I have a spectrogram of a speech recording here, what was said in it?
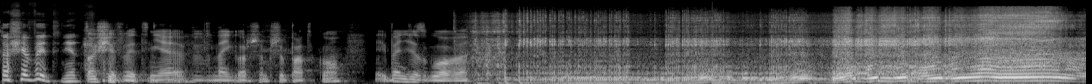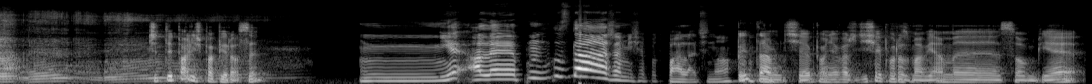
To się wytnie. To się wytnie w najgorszym przypadku i będzie z głowy. Czy ty palisz papierosy? Nie, ale mm, zdarza mi się podpalać, no. Pytam cię, ponieważ dzisiaj porozmawiamy sobie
